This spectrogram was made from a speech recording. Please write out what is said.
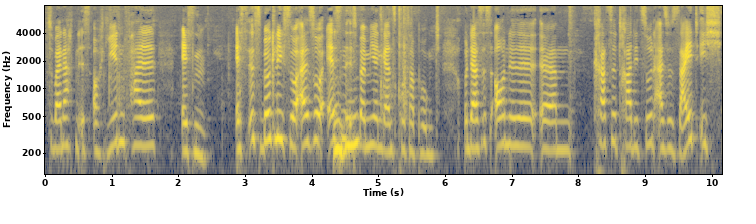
zu Weihnachten ist auf jeden Fall Essen. Es ist wirklich so. Also Essen mhm. ist bei mir ein ganz großer Punkt. Und das ist auch eine ähm, krasse Tradition. Also seit ich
